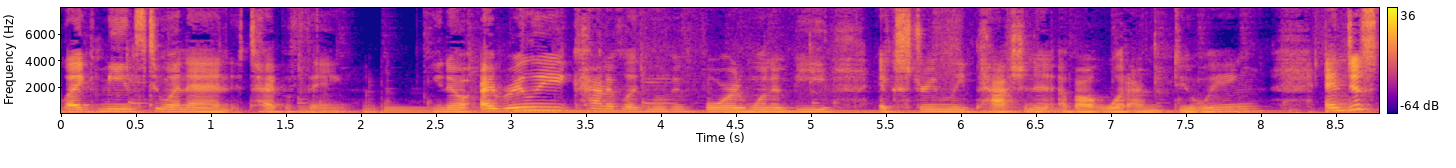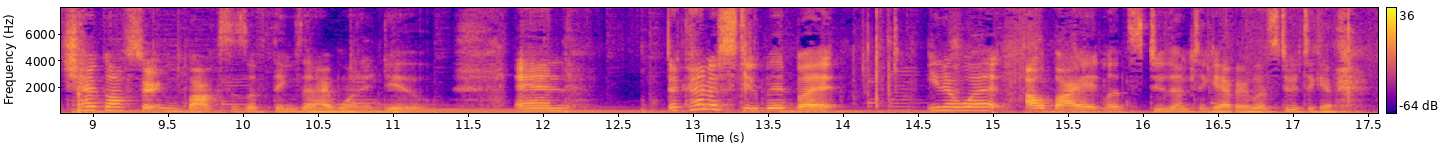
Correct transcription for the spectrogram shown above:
like means to an end type of thing. You know, I really kind of like moving forward want to be extremely passionate about what I'm doing and just check off certain boxes of things that I want to do. And they're kind of stupid, but you know what? I'll buy it. Let's do them together. Let's do it together.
